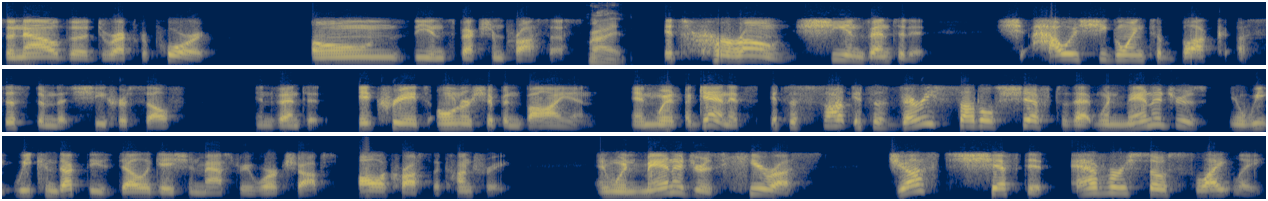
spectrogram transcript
So now the direct report owns the inspection process. Right. It's her own. She invented it. How is she going to buck a system that she herself invented? It creates ownership and buy-in. And when again, it's it's a it's a very subtle shift that when managers, you know, we we conduct these delegation mastery workshops all across the country, and when managers hear us just shift it ever so slightly,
